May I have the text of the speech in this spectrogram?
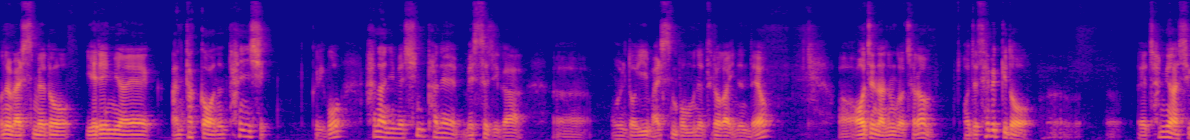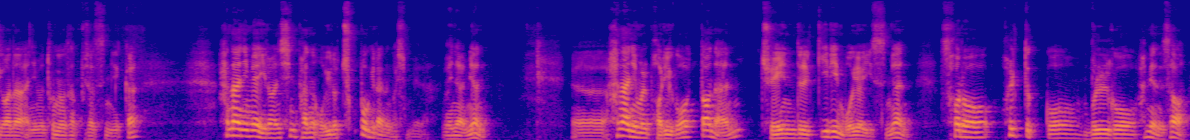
오늘 말씀에도 예레미야의 안타까워하는 탄식 그리고 하나님의 심판의 메시지가 어, 오늘도 이 말씀 본문에 들어가 있는데요. 어, 제 나눈 것처럼 어제 새벽기도에 참여하시거나 아니면 동영상 보셨습니까? 하나님의 이러한 심판은 오히려 축복이라는 것입니다. 왜냐하면 어, 하나님을 버리고 떠난 죄인들끼리 모여 있으면 서로 헐뜯고 물고 하면서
